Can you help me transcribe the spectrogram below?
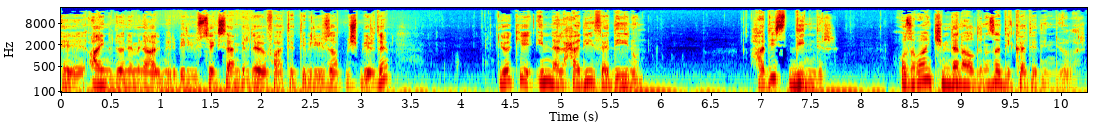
e, aynı dönemin alimleri. Biri 181'de vefat etti, biri 161'de. Diyor ki innel hadise dinun. Hadis dindir. O zaman kimden aldığınıza dikkat edin diyorlar.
